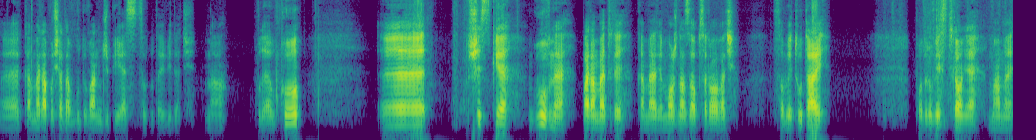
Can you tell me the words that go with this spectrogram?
E, Kamera posiada wbudowany GPS, co tutaj widać na pudełku. E, Wszystkie główne parametry kamery można zaobserwować sobie tutaj. Po drugiej stronie mamy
